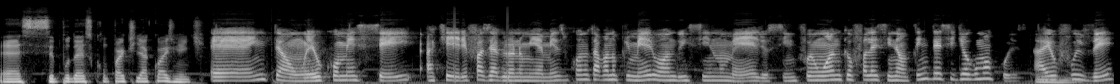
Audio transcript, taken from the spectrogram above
é, se você pudesse compartilhar com a gente. É, então, eu comecei a querer fazer agronomia mesmo quando eu tava no primeiro ano do ensino médio, assim, foi um ano que eu falei assim, não, tem que decidir alguma coisa. Aí eu uhum. fui ver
